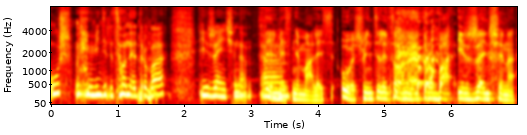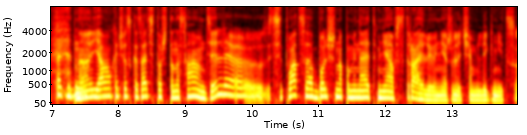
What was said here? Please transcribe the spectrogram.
уж, вентиляционная труба и женщина. В фильме снимались уж, вентиляционная труба и женщина. Но я вам хочу сказать то, что на самом деле э, ситуация больше напоминает мне Австралию, нежели чем Лигницу,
